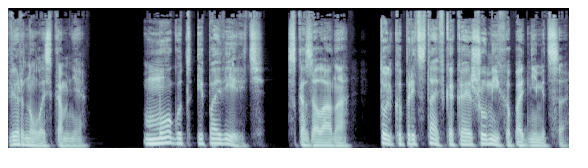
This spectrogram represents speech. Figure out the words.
вернулось ко мне. «Могут и поверить», — сказала она. «Только представь, какая шумиха поднимется.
